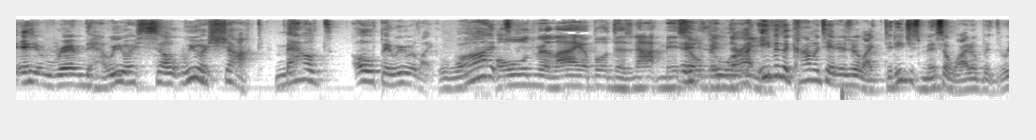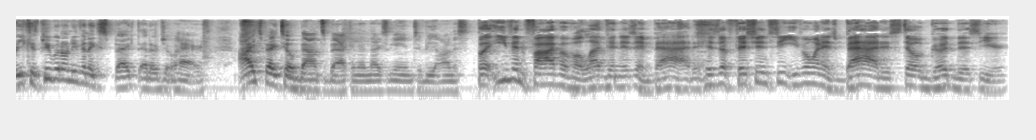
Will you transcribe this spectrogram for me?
it rimmed out. We were so we were shocked, mouths open. We were like, "What?" Old reliable does not miss It's open wide- threes. Even the commentators were like, "Did he just miss a wide open three? Because people don't even expect that of Joe Harris. I expect he'll bounce back in the next game. To be honest, But even 5 of 11 isn't bad. His efficiency, even when it's bad, is still good this year.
